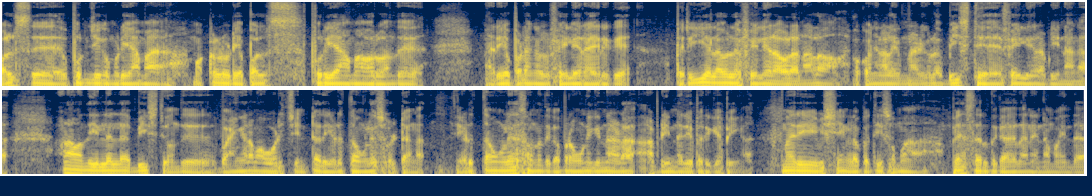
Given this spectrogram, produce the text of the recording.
பல்ஸ் புரிஞ்சிக்க முடியாமல் மக்களுடைய பல்ஸ் புரியாமல் அவர் வந்து நிறைய படங்கள் ஃபெயிலியர் ஆகிருக்கு பெரிய லெவலில் ஃபெயிலியர் ஆகலனாலும் இப்போ கொஞ்ச நாளைக்கு முன்னாடி கூட பீஸ்ட் ஃபெயிலியர் அப்படின்னாங்க. ஆனால் வந்து இல்லை இல்லை பீஸ்ட் வந்து பயங்கரமாக ஓடிச்சுட்டு அதை எடுத்தவங்களே சொல்லிட்டாங்க. எடுத்தவங்களே சொன்னதுக்கப்புறம் உனக்கு என்னடா அப்படின்னு நிறைய பேர் கேட்பீங்க. இந்த மாதிரி விஷயங்களை பற்றி சும்மா பேசுகிறதுக்காக தானே நம்ம இந்த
